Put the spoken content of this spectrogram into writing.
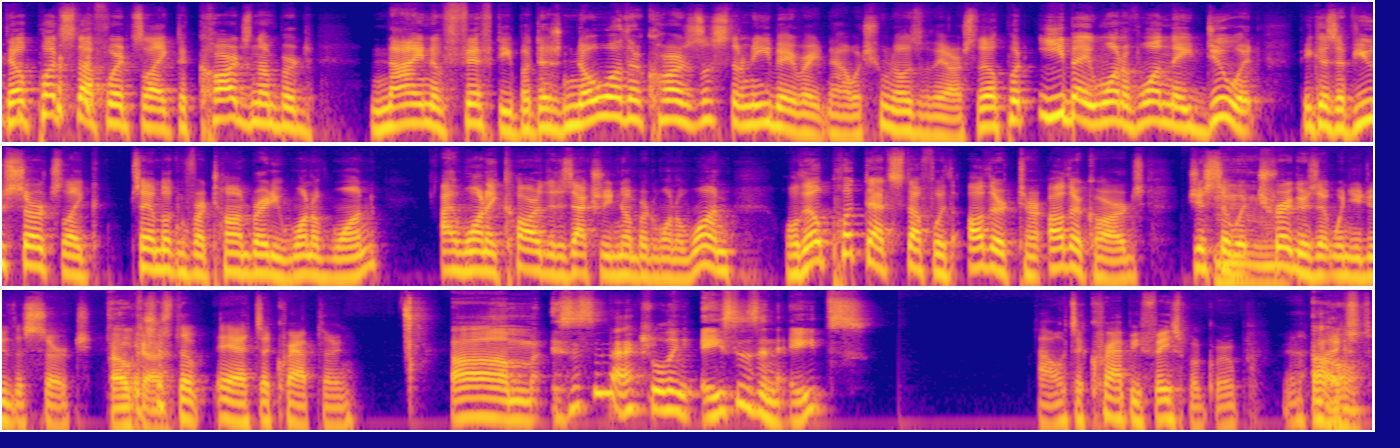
They'll put stuff where it's like the card's numbered nine of 50, but there's no other cards listed on eBay right now, which who knows if they are. So they'll put eBay one of one. They do it because if you search, like, say, I'm looking for a Tom Brady one of one, I want a card that is actually numbered one of one. Well, they'll put that stuff with other ter- other cards just so it Mm. triggers it when you do the search. Okay. It's just a yeah, it's a crap thing. Um, is this an actual thing? Aces and eights? Oh, it's a crappy Facebook group. Yeah, next.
